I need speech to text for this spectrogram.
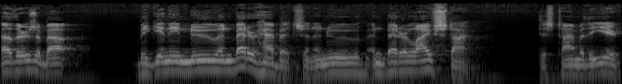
others about beginning new and better habits and a new and better lifestyle this time of the year.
